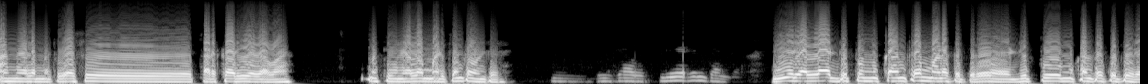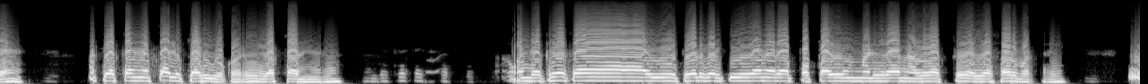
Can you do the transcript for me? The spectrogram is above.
ಆಮೇಲೆ ಮತ್ತೆ ಹೊಸು ತರಕಾರಿ ಅದಾವ, ಮತ್ತೆ ಇವನ್ನೆಲ್ಲ ಮಾಡ್ಕೊಂತ ಹೊಂಟೇರಿ ನೀರೆಲ್ಲ ಡ್ರಿಪ್ ಮುಖಾಂತರ ಮಾಡಕತ್ತೀರಿ ಡ್ರಿಪ್ ಮುಖಾಂತರ ಕೊಟ್ಟಿರಿ ಮತ್ತೆ ಎತ್ತ ಅಲ್ಲಿ ಕ್ಯಾರಿಗೆ ಹೋಗೋರಿ ಎತ್ತ ನೀರು. ಒಂದ್ ಎಕರೆಕ ಇವು ತೋಟಗಾರಿಕೆ ಏನಾರ ಪಪ್ಪಾಯಿ ಮಾಡಿದ್ರೆ ನಲ್ವತ್ತು ಐವತ್ ಸಾವಿರ ಬರ್ತಾರೆ ಇವು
